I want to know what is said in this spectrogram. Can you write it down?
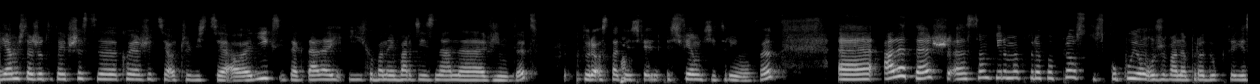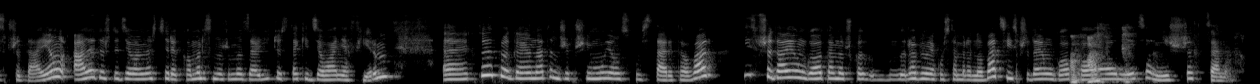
Ja myślę, że tutaj wszyscy kojarzycie oczywiście OLX i tak dalej i chyba najbardziej znane Vinted, które ostatnio święci triumfy. E, ale też e, są firmy, które po prostu skupują używane produkty je sprzedają, ale też do działalności e-commerce możemy zaliczyć takie działania firm, e, które polegają na tym, że przyjmują swój stary towar i sprzedają go tam na przykład, robią jakąś tam renowację i sprzedają go po nieco niższych cenach.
